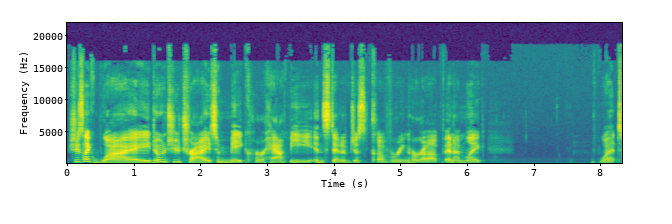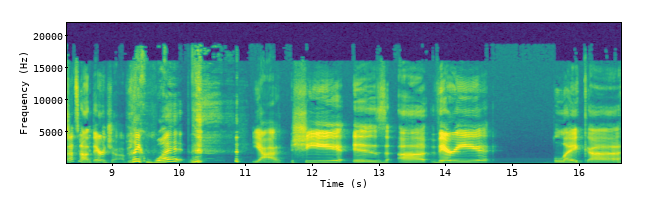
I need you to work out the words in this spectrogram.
she's like, why don't you try to make her happy instead of just covering her up? And I'm like, what? That's not their job. like, what? Yeah, she is uh very like uh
